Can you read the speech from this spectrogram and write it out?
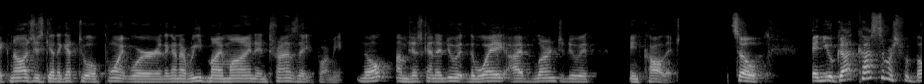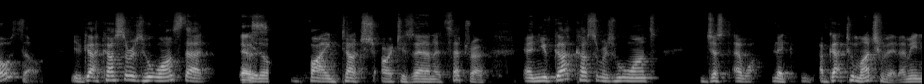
technology is going to get to a point where they're going to read my mind and translate for me no i'm just going to do it the way i've learned to do it in college so and you've got customers for both though you've got customers who wants that yes. you know fine touch artisan etc and you've got customers who want just I want like I've got too much of it. I mean,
